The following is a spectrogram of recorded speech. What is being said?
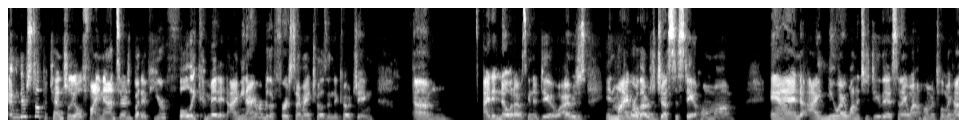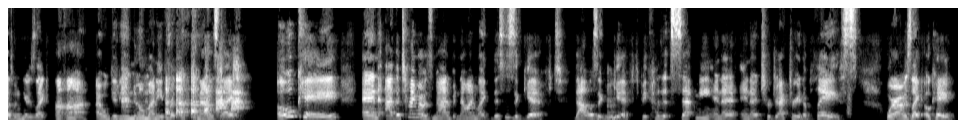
I mean, there's still potential you'll find answers, but if you're fully committed, I mean, I remember the first time I chose into coaching, um, I didn't know what I was going to do. I was in my world, I was just a stay at home mom. And I knew I wanted to do this. And I went home and told my husband, he was like, uh uh I will give you no money for that. and I was like, okay. And at the time I was mad, but now I'm like, this is a gift. That was a mm-hmm. gift because it set me in a in a trajectory in a place where I was like, okay,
